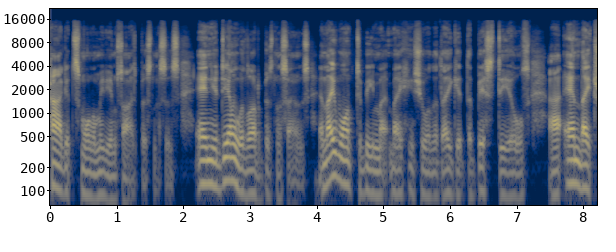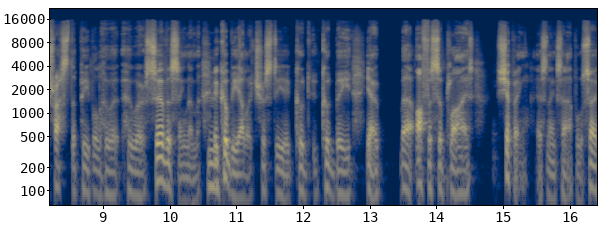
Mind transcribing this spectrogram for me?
target small and medium sized businesses, and you're dealing with a lot of business owners, and they want to be ma- making sure that they get the best deals, uh, and they trust the people who are who are servicing them. Mm. It could be electricity, it could it could be you know uh, office supplies. Shipping, as an example. So,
